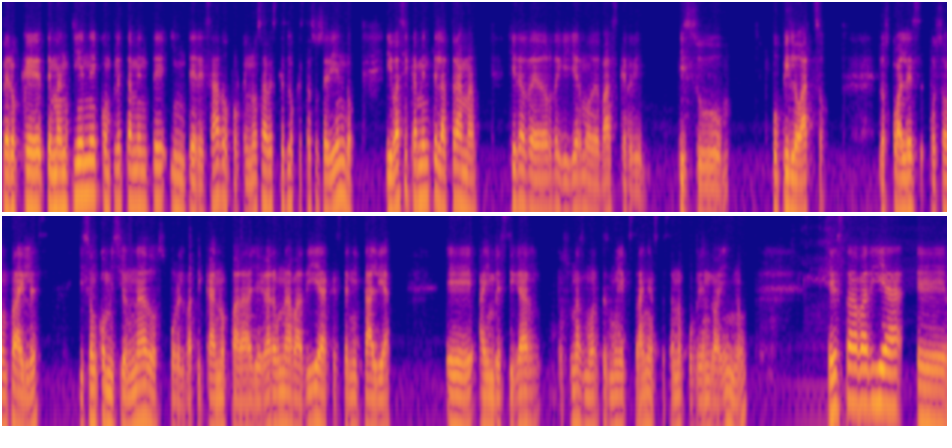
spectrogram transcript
pero que te mantiene completamente interesado porque no sabes qué es lo que está sucediendo. Y básicamente la trama gira alrededor de Guillermo de Baskerville y su pupilo Azzo, los cuales pues son frailes y son comisionados por el Vaticano para llegar a una abadía que está en Italia eh, a investigar pues unas muertes muy extrañas que están ocurriendo ahí, ¿no? Esta abadía eh,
